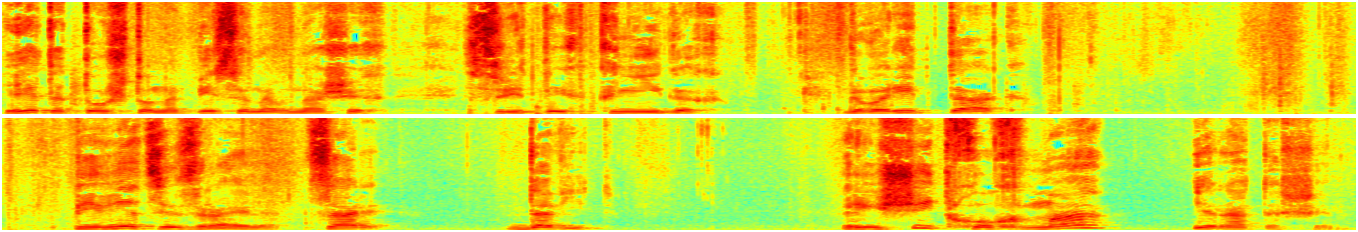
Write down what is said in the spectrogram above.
И это то, что написано в наших святых книгах. Говорит так, певец Израиля, царь Давид, решит хохма и раташем –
